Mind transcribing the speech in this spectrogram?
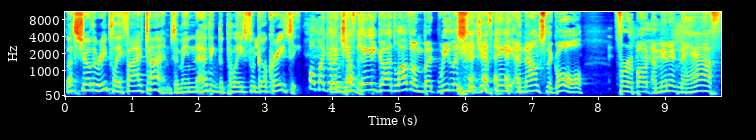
let's show the replay five times. I mean, I think the place would go crazy. Oh my God, Jeff. K. God love him, but we listened to Jeff K. announce the goal for about a minute and a half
